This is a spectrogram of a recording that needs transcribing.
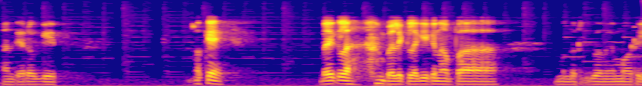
Anterogate oke baiklah. Balik lagi kenapa menurut gue memori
